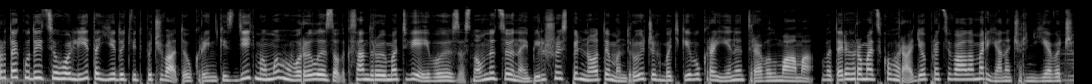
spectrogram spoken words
Про те, куди цього літа їдуть відпочивати українки з дітьми, ми говорили з Олександрою Матвєєвою, засновницею найбільшої спільноти мандруючих батьків України Тревел Мама. В етері громадського радіо працювала Мар'яна Чернієвич.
